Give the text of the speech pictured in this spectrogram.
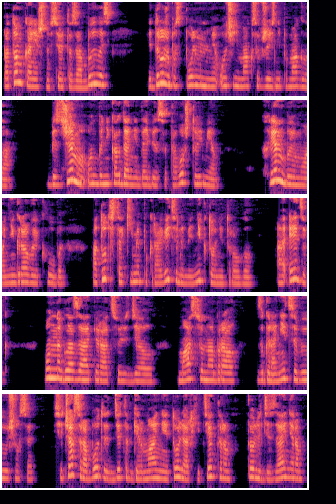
Потом, конечно, все это забылось, и дружба с Пульманами очень Максу в жизни помогла. Без Джема он бы никогда не добился того, что имел. Хрен бы ему, а не игровые клубы, а тут с такими покровителями никто не трогал. А Эдик, он на глаза операцию сделал, массу набрал, за границей выучился. Сейчас работает где-то в Германии то ли архитектором, то ли дизайнером.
